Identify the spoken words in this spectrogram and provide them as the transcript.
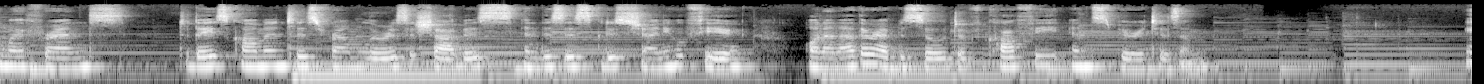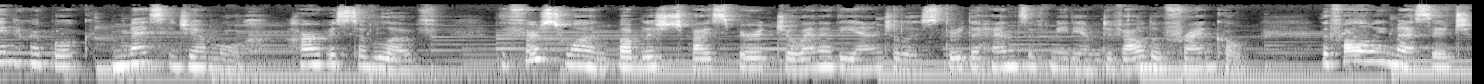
my friends. Today's comment is from Larissa Chavez, and this is Cristiane Ruffier on another episode of Coffee and Spiritism. In her book Messe de Amor Harvest of Love, the first one published by Spirit Joanna de Angelis through the hands of medium Divaldo Franco, the following message,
